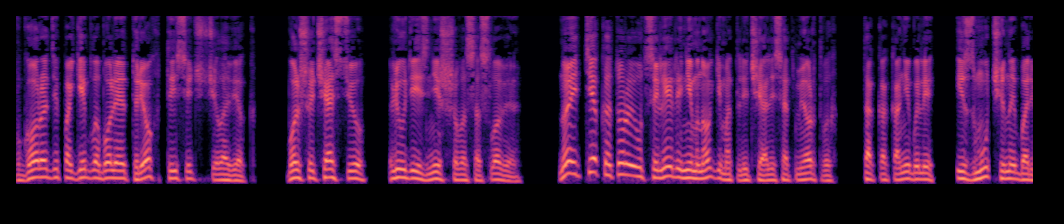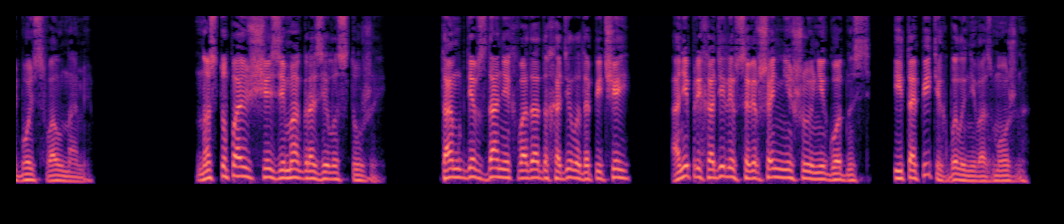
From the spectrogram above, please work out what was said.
В городе погибло более трех тысяч человек, большей частью люди из низшего сословия. Но и те, которые уцелели, немногим отличались от мертвых, так как они были измучены борьбой с волнами. Наступающая зима грозила стужей. Там, где в зданиях вода доходила до печей, они приходили в совершеннейшую негодность, и топить их было невозможно.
